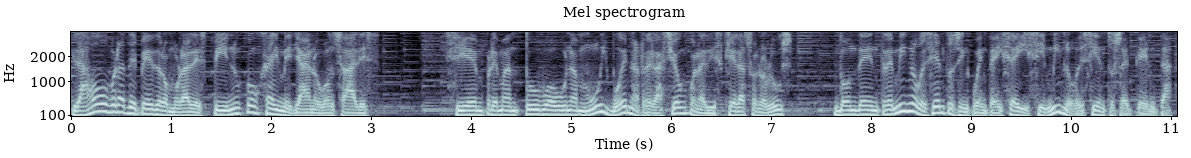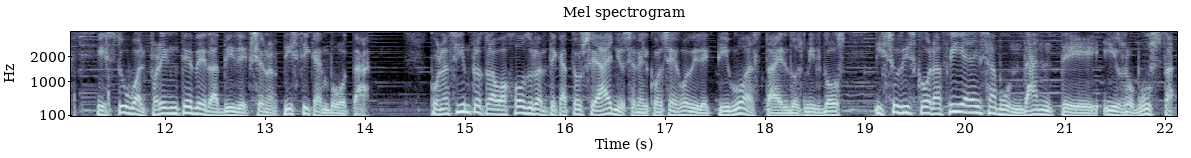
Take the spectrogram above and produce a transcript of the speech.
La obra de Pedro Morales Pino con Jaime Llano González. Siempre mantuvo una muy buena relación con la disquera Sonoluz, donde entre 1956 y 1970 estuvo al frente de la dirección artística en Bogotá. Con Asimpro trabajó durante 14 años en el Consejo Directivo hasta el 2002 y su discografía es abundante y robusta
